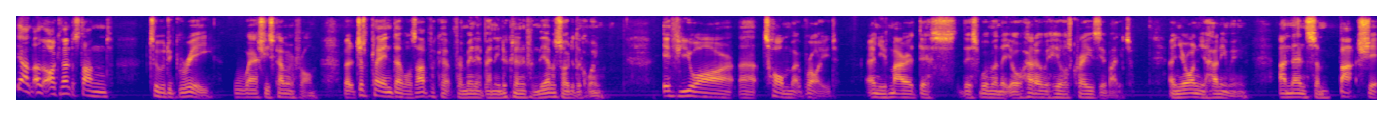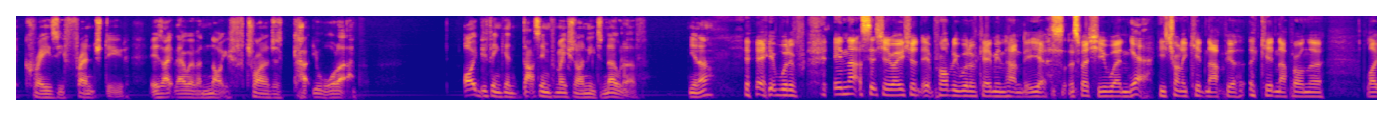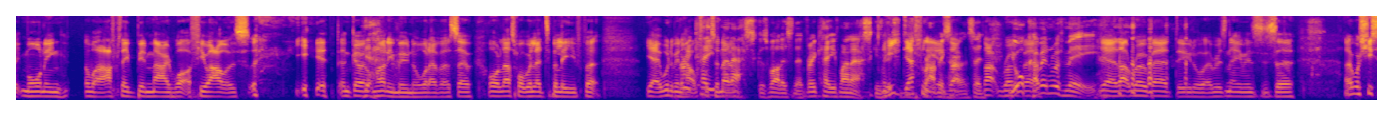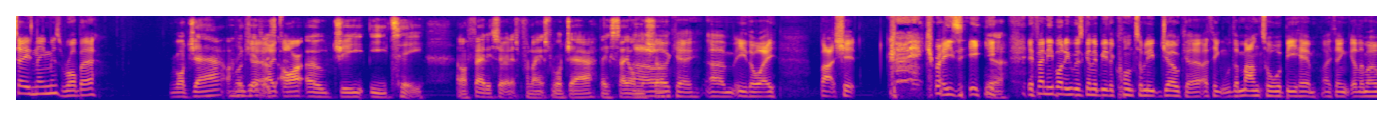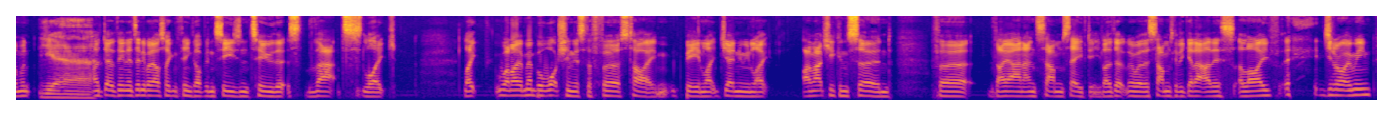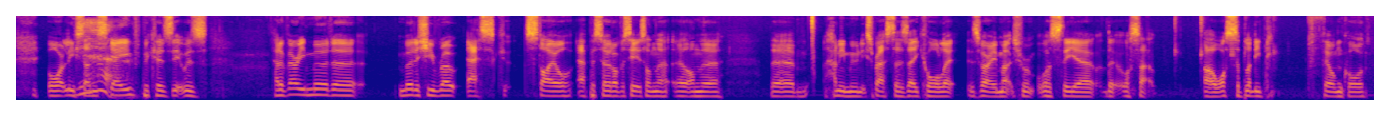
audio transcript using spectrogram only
Yeah, I, can understand to a degree where she's coming from, but just playing devil's advocate for a minute, Benny, looking at it from the other side of the coin. If you are uh, Tom McBride and you've married this this woman that you're head over heels crazy about, and you're on your honeymoon, and then some batshit crazy French dude is out there with a knife trying to just cut you all up, I'd be thinking that's information I need to know, love. You know? it would have in that situation it probably would have came in handy yes especially when Yeah. he's trying to kidnap you a kidnapper on the like morning well after they've been married what a few hours and going on Yeah. honeymoon or whatever so or that's what we're led to believe but yeah it would have been very helpful to know caveman-esque as well, isn't it? Very caveman-esque. He's He definitely is. That- saying, that "You're coming with me." yeah that Robert dude or whatever his name is is uh, uh what she say his name is Robert Roger, I think Roger, it is. It's R O G E T. I'm fairly certain it's pronounced Roger. They say on the Oh, show. okay. Um, either way, batshit crazy. Yeah. If anybody was going to be the Quantum Leap Joker, I think the mantle would be him. I think at the moment, Yeah, I don't think there's anybody else I can think of in season two that's that's like, like when I remember watching this the first time, being like genuine, like I'm actually concerned for Diane and Sam's safety. I don't know whether Sam's going to get out of this alive. Do you know what I mean? Or at least Yeah. unscathed because it was had a very murder murder she wrote esque style episode. Obviously, it's on the uh, on the the um, honeymoon express as they call it. It's very much what's the, uh, the what's that? Oh, what's the bloody pl- film called?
